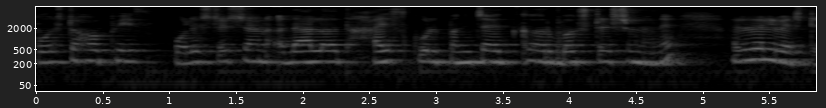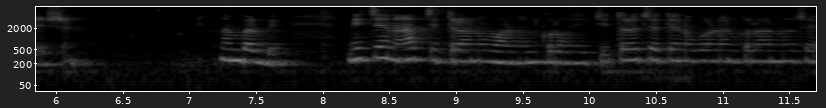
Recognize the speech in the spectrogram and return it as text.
પોસ્ટ ઓફિસ, પોલીસ સ્ટેશન, અદાલત હાઈસ્કૂલ પંચાયત ઘર, બસ સ્ટેશન અને રેલવે સ્ટેશન. નંબર બે નીચેના ચિત્રનું વર્ણન કરો. અહીં ચિત્ર છે, તેનું વર્ણન કરવાનું છે.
